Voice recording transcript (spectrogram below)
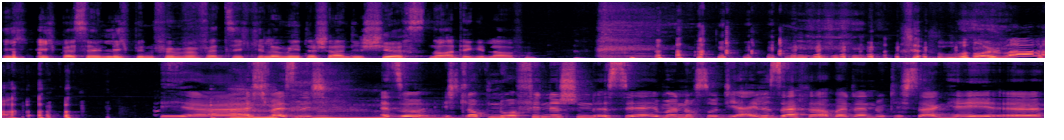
Ich, ich persönlich bin 45 Kilometer schon an die schiersten Orte gelaufen. Wohl wahr. Ja, ich weiß nicht. Also ich glaube, nur finishen ist ja immer noch so die eine Sache, aber dann wirklich sagen, hey, äh,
